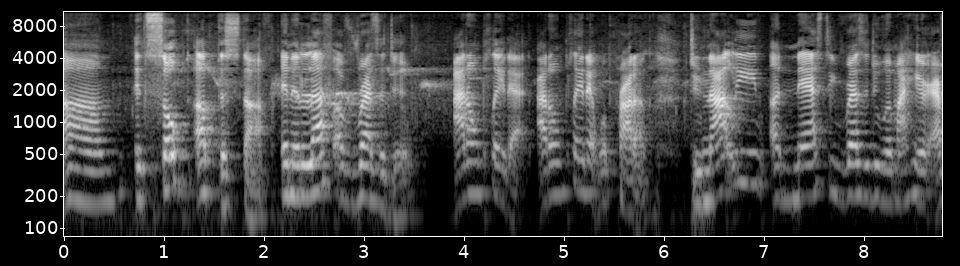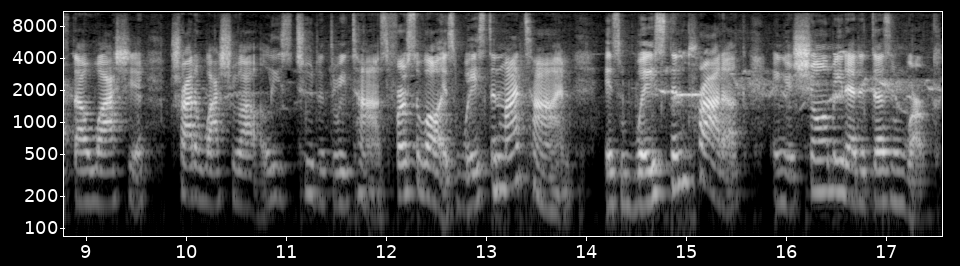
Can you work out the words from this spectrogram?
Um, it soaked up the stuff and it left a residue. I don't play that. I don't play that with product. Do not leave a nasty residue in my hair after I wash it. Try to wash you out at least two to three times. First of all, it's wasting my time. It's wasting product. And you're showing me that it doesn't work.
